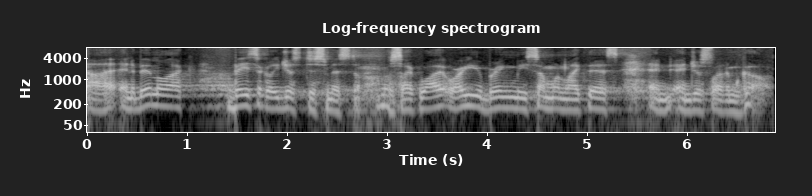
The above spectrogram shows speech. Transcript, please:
Uh, and Abimelech basically just dismissed him. It was like, why, why are you bringing me someone like this and, and just let him go?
